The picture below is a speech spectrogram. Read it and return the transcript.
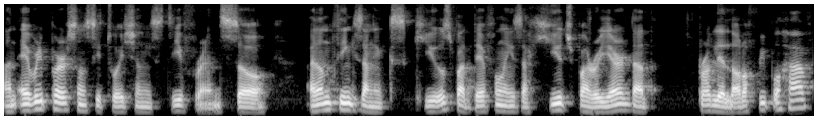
and every person's situation is different. So I don't think it's an excuse, but definitely it's a huge barrier that probably a lot of people have,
